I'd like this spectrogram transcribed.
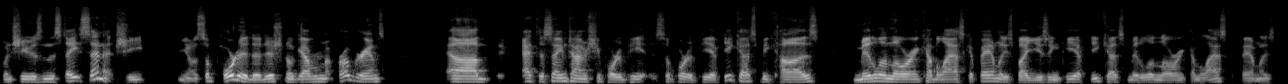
when she was in the state senate. She, you know, supported additional government programs. Um, at the same time, she supported P- supported PFD cuts because middle and lower income Alaska families, by using PFD cuts, middle and lower income Alaska families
